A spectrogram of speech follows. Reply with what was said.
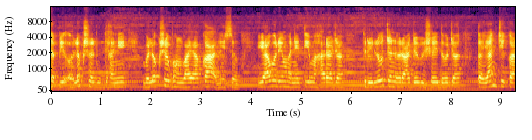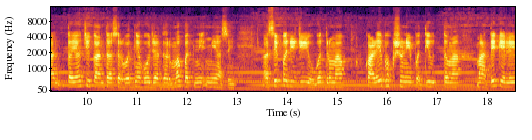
तपी अलक्ष ध्यानी बलक्ष भंगाया का आलेस? यावरी म्हणे ती महाराजा त्रिलोचन राज विषय ध्वजा तयांची कां तयाची कांता सर्वज्ञ भोजा धर्मपत्नी मी असे. असे परी जी योगद्रुमा काळे भक्षुनी पती उत्तमा माते केले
